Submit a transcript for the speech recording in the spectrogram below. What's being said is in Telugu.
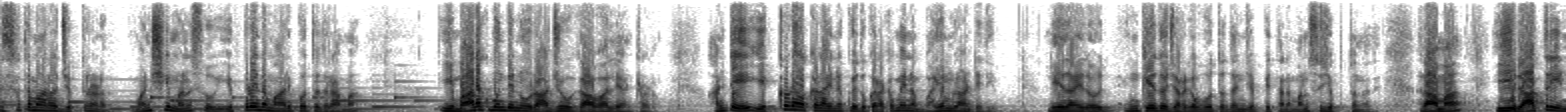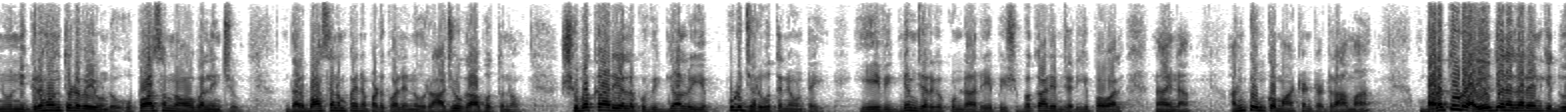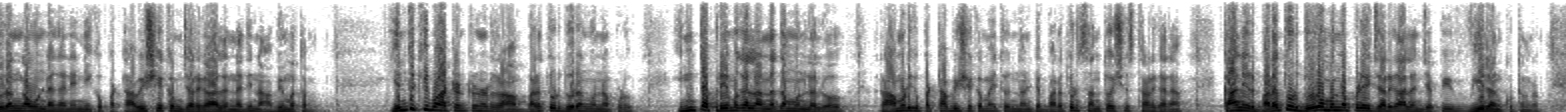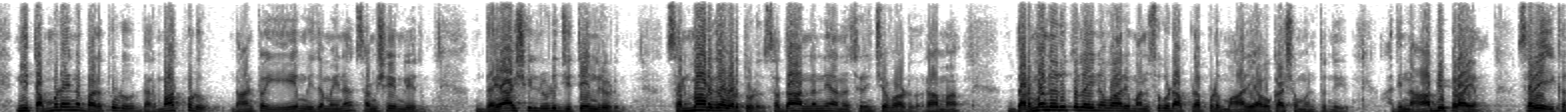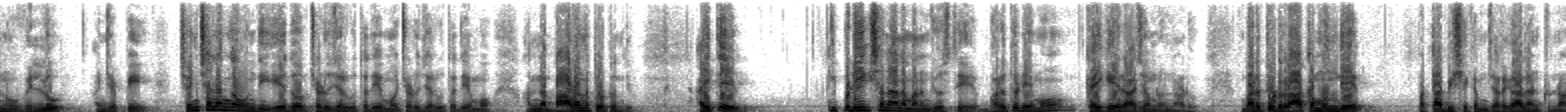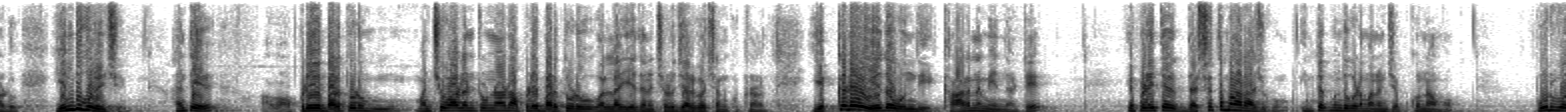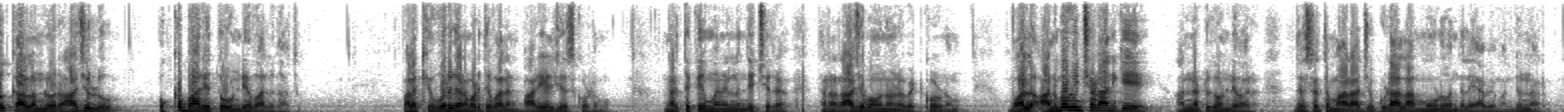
దశరథ మహారాజు చెప్తున్నాడు మనిషి మనసు ఎప్పుడైనా మారిపోతుంది రామా? ఈ మారకముందే నువ్వు రాజువు కావాలి అంటాడు. అంటే ఎక్కడో అక్కడ ఆయనకు ఇది ఒక రకమైన భయం లాంటిది. లేదా ఏదో ఇంకేదో జరగబోతుందని చెప్పి తన మనసు చెప్తున్నది. రామ ఈ రాత్రి నువ్వు నిగ్రహవంతుడవై ఉండు ఉపవాసం అవబలించు దర్భాసనం పైన పడుకోవాలి నువ్వు రాజువు కాబోతున్నావు. శుభకార్యాలకు విఘ్నాలు ఎప్పుడు జరుగుతూనే ఉంటాయి. ఏ విఘ్నం జరగకుండా రేపు ఈ శుభకార్యం జరిగిపోవాలి నాయన అంటూ ఇంకో మాట అంటాడు. రామ భరతుడు అయోధ్య నగరానికి దూరంగా ఉండగానే నీకు పట్టాభిషేకం జరగాలన్నది నా అభిమతం. ఎందుకు ఈ మాట అంటున్నాడు రా భరతుడు దూరంగా ఉన్నప్పుడు? ఇంత ప్రేమగల అన్నదమ్ములలో రాముడికి పట్టాభిషేకం అవుతుందంటే భరతుడు సంతోషిస్తాడు కదా. కానీ భరతుడు దూరం ఉన్నప్పుడే జరగాలని చెప్పి వీరు అనుకుంటున్నారు. నీ తమ్ముడైన భరతుడు ధర్మాత్ముడు. దాంట్లో ఏ విధమైన సంశయం లేదు. దయాశీలుడు జితేంద్రుడు సన్మార్గవర్తుడు. సదా అన్నన్నే అనుసరించేవాడు. రామ ధర్మనిరుతులైన వారి మనసు కూడా అప్పుడప్పుడు మారే అవకాశం ఉంటుంది. అది నా అభిప్రాయం. సరే ఇక నువ్వు వెళ్ళు అని చెప్పి చంచలంగా ఉంది. ఏదో చెడు జరుగుతుందేమో చెడు జరుగుతుందేమో అన్న భావనతోటి ఉంది. అయితే ఇప్పుడు ఈ క్షణాన మనం చూస్తే భరతుడేమో కైకేయ రాజ్యంలో ఉన్నాడు. భరతుడు రాకముందే పట్టాభిషేకం జరగాలంటున్నాడు. ఎందు గురించి? అంటే అప్పుడే భరతుడు మంచివాడు అంటున్నాడు అప్పుడే భరతుడు వల్ల ఏదైనా చెడు జరగవచ్చు అనుకుంటున్నాడు. ఎక్కడో ఏదో ఉంది. కారణం ఏంటంటే ఎప్పుడైతే దశరథ మహారాజుకు ఇంతకుముందు కూడా మనం చెప్పుకున్నామో పూర్వకాలంలో రాజులు ఒక్క భార్యతో ఉండేవాళ్ళు కాదు. వాళ్ళకి ఎవరు కనబడితే వాళ్ళని భార్యలు చేసుకోవడము నర్తకమణులను తెచ్చి తన రాజభవనంలో పెట్టుకోవడం వాళ్ళు అనుభవించడానికే అన్నట్టుగా ఉండేవారు. దశరథ మహారాజు కూడా అలా మూడు వందల యాభై మంది ఉన్నారు.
